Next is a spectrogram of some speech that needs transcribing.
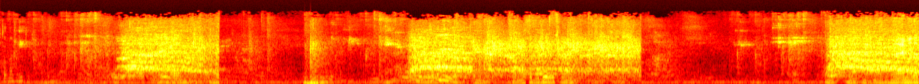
of dat nou zo goed is. Nee, maar dat...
